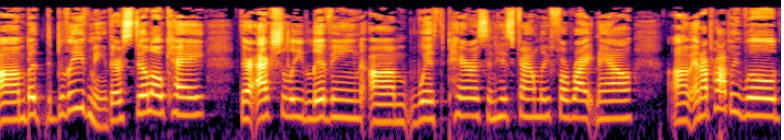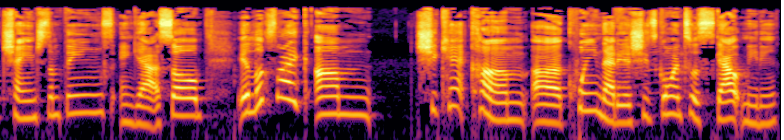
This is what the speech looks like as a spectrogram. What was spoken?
um, but believe me, they're still okay. They're actually living um, with Paris and his family for right now. Um, and I probably will change some things. And yeah, so it looks like um, she can't come, uh, Queen that is. She's going to a scout meeting.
